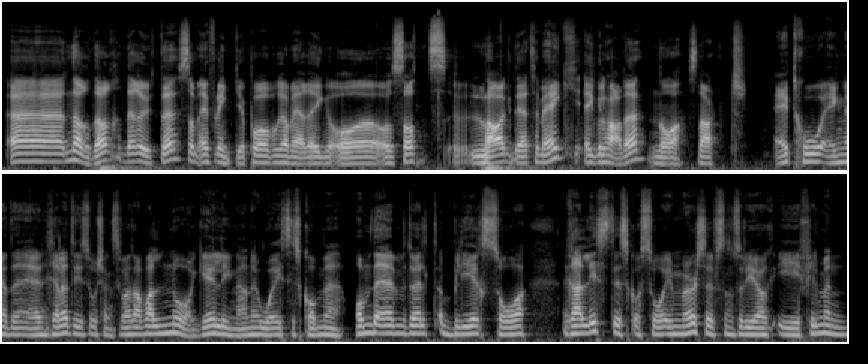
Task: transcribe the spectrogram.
Uh, nerder der ute som er flinke på programmering og, og sånt, lag det til meg. Jeg vil ha det nå, snart. Jeg tror egentlig at det er en relativt stor sjanse for at iallfall noe lignende Oasis kommer. Om det eventuelt blir så realistisk og så immersive som det gjør i filmen,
